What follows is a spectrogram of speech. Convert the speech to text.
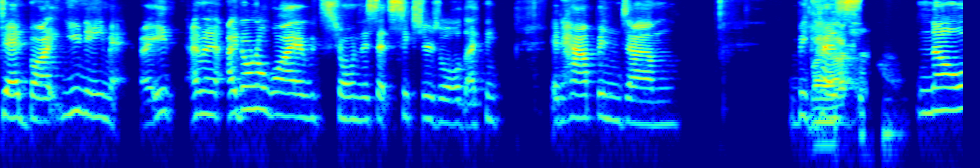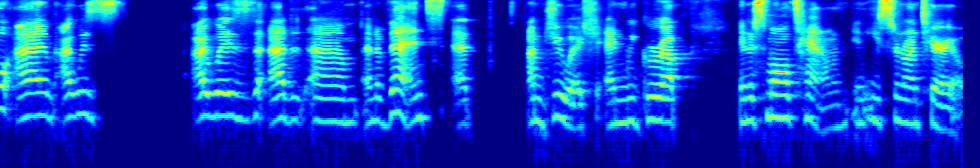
dead body, you name it right? I mean, I don't know why I was shown this at six years old. I think it happened um, because no, I I was I was at um, an event at I'm Jewish and we grew up in a small town in Eastern Ontario.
